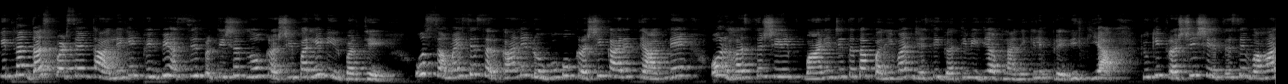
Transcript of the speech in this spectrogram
कितना दस परसेंट था, लेकिन फिर भी अस्सी प्रतिशत लोग कृषि पर ही निर्भर थे। उस समय से सरकार ने लोगों को कृषि कार्य त्यागने और हस्तशिल्प, वाणिज्य तथा परिवहन जैसी गतिविधियाँ अपनाने के लिए प्रेरित किया, क्योंकि कृषि क्षेत्र से वहाँ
